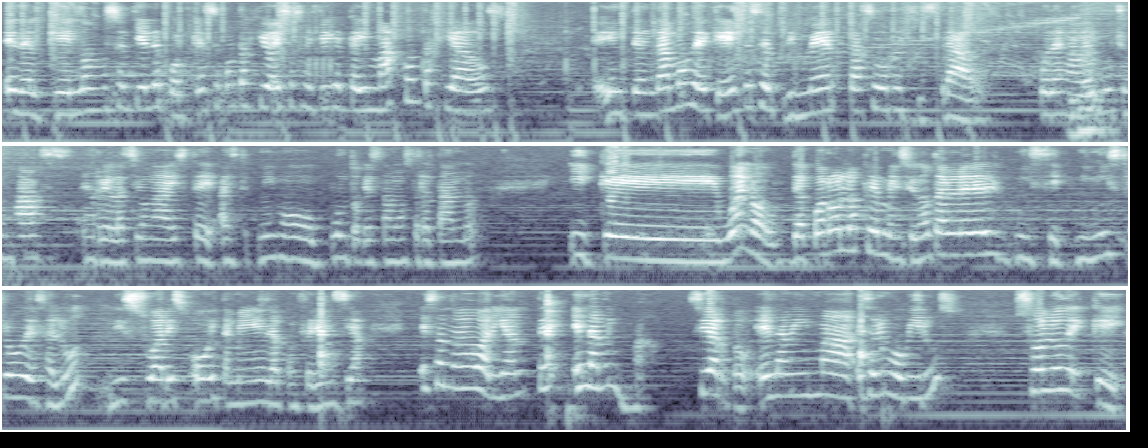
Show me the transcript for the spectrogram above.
en el que no se entiende por qué se contagió. Eso significa que hay más contagiados. Entendamos de que este es el primer caso registrado. Pueden haber muchos más en relación a este, a este mismo punto que estamos tratando. Y que, bueno, de acuerdo a lo que mencionó también el ministro de Salud, Luis Suárez, hoy también en la conferencia, esa nueva variante es la misma, ¿cierto? Es la misma, es el mismo virus, solo de que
